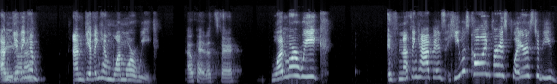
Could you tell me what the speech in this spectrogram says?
Are I'm giving gonna? him I'm giving him one more week. Okay, that's fair. One more week. If nothing happens, he was calling for his players to be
